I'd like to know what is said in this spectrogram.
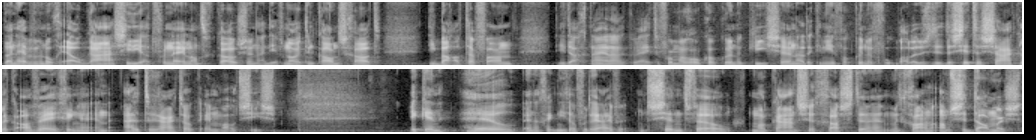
Dan hebben we nog El Ghazi, die had voor Nederland gekozen. Nou, die heeft nooit een kans gehad. Die baalt daarvan. Die dacht, nou ja, dan had ik beter voor Marokko kunnen kiezen... en had ik in ieder geval kunnen voetballen. Dus er zitten zakelijke afwegingen en uiteraard ook emoties. Ik ken heel, en dat ga ik niet overdrijven, ontzettend veel Marokkaanse gasten, met gewoon Amsterdammers.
